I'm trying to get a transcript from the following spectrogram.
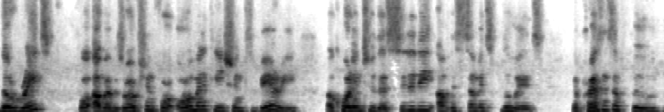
The rates for, of absorption for oral medications vary according to the acidity of the stomach's fluids, the presence of food,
